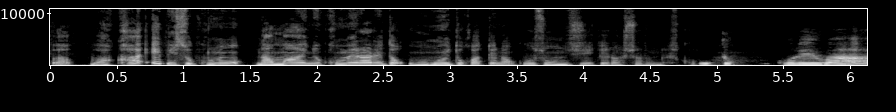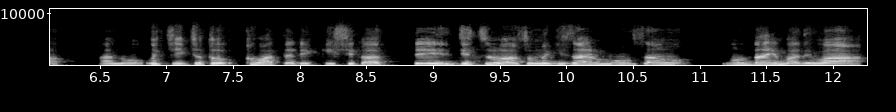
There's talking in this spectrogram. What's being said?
わ若恵比寿、この名前に込められた思いとかっていうのはご存知でいらっしゃるんですか？えっと、これは、あの、うちちょっと変わった歴史があって、実はその義左衛門さんの代までは、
